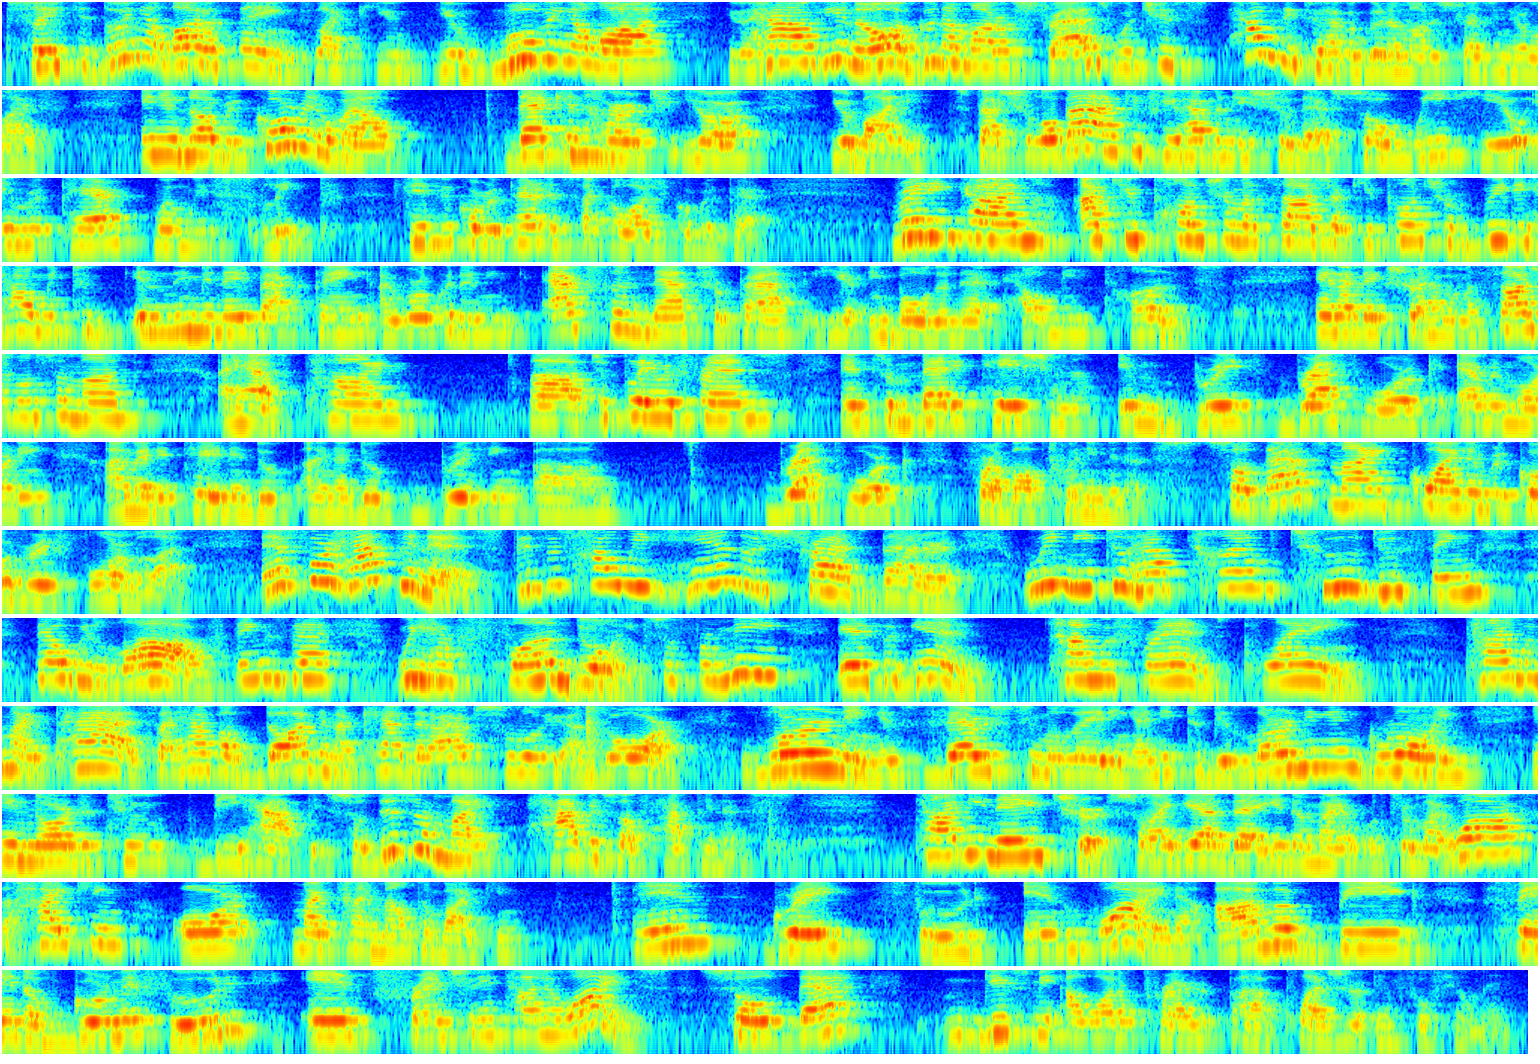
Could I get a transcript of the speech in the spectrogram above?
So if you're doing a lot of things, like you, you're moving a lot, you have, you know, a good amount of stress, which is healthy to have a good amount of stress in your life, and you're not recovering well, that can hurt your your body, especially low back if you have an issue there. So we heal and repair when we sleep. Physical repair and psychological repair. Reading time, acupuncture massage, acupuncture really helped me to eliminate back pain. I work with an excellent naturopath here in Boulder that helped me tons. And I make sure I have a massage once a month. I have time uh, to play with friends and through meditation and breath, breath work every morning I meditate and, do, and I do breathing um, breath work for about 20 minutes. So that's my quiet and recovery formula. And for happiness, this is how we handle stress better. We need to have time to do things that we love, things that we have fun doing. So for me, it's again, time with friends, playing, time with my pets. I have a dog and a cat that I absolutely adore. Learning is very stimulating. I need to be learning and growing in order to be happy. So these are my habits of happiness. Time in nature, so I get that either my, through my walks, hiking, or my time mountain biking. And great food and wine. I'm a big fan of gourmet food and French and Italian wines. So that gives me a lot of uh, pleasure and fulfillment.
